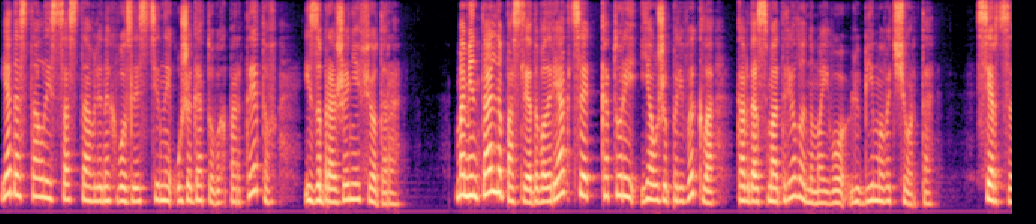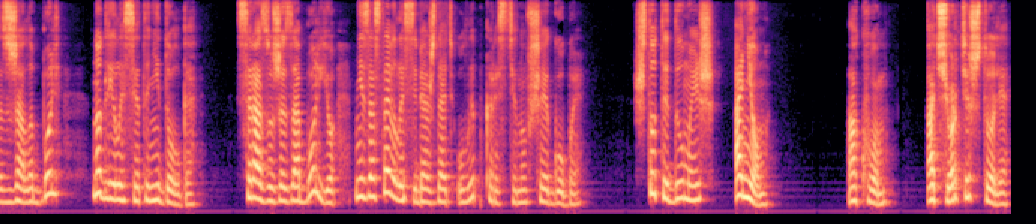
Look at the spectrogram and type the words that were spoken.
Я достала из составленных возле стены уже готовых портретов изображение Федора. Моментально последовала реакция, к которой я уже привыкла, когда смотрела на моего любимого черта. Сердце сжало боль, но длилось это недолго – Сразу же за болью не заставила себя ждать улыбка, растянувшая губы. «Что ты думаешь о нем?» «О ком? О черте, что ли?»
